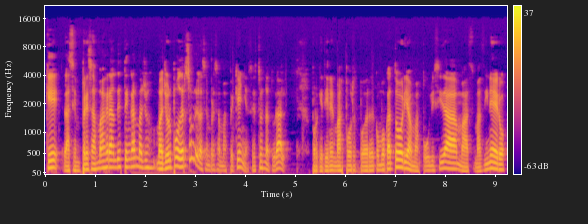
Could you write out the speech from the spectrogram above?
que las empresas más grandes tengan mayor, poder sobre las empresas más pequeñas. Esto es natural, porque tienen más poder de convocatoria, más publicidad, más, dinero,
